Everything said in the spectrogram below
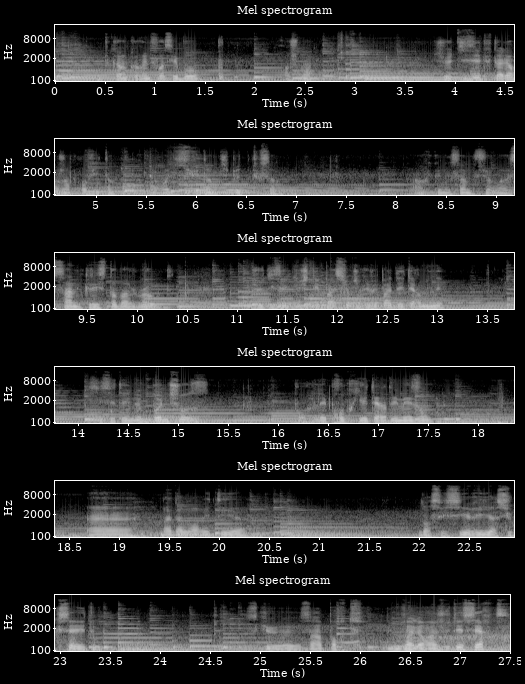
En tout cas, encore une fois, c'est beau. Franchement, je disais tout à l'heure, j'en profite. hein, on rediscute un petit peu de tout ça. Alors que nous sommes sur euh, San Cristobal Road. Je disais que je n'étais pas sûr, j'arrivais pas à déterminer si c'était une bonne chose pour les propriétaires des maisons euh, bah, d'avoir été euh, dans ces séries à succès et tout. Parce que ça apporte une valeur ajoutée, certes.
